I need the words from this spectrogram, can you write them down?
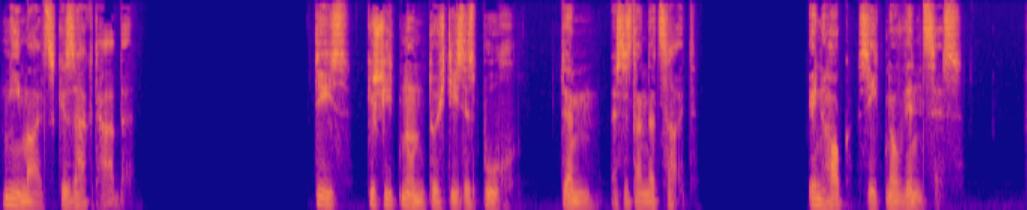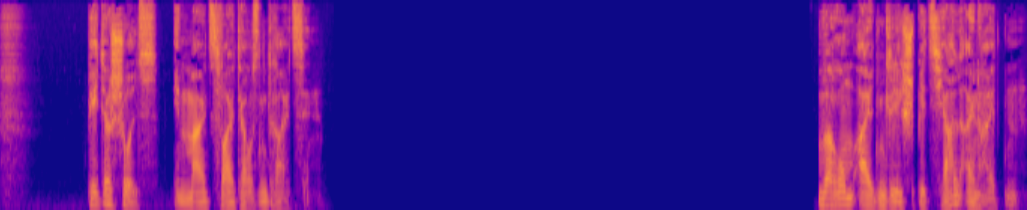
niemals gesagt habe. Dies geschieht nun durch dieses Buch, denn es ist an der Zeit. In hoc signo vinces. Peter Schulz im Mai 2013 Warum eigentlich Spezialeinheiten?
